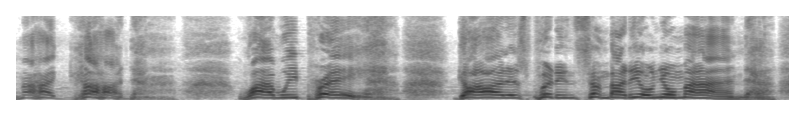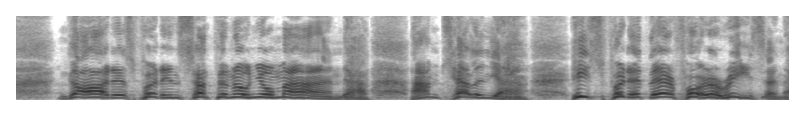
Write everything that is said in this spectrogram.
my God, why we pray, God is putting somebody on your mind. God is putting something on your mind. I'm telling you, He's put it there for a reason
